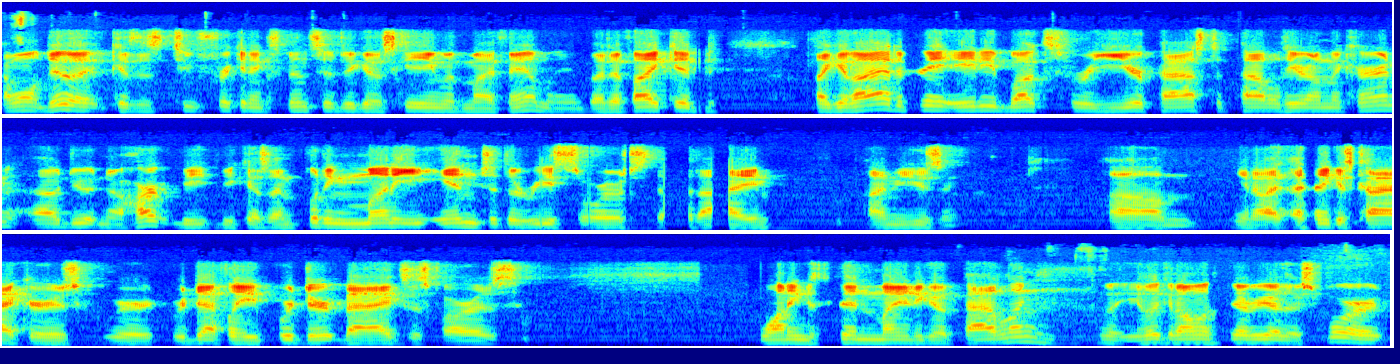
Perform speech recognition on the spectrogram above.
I won't do it because it's too freaking expensive to go skiing with my family. But if I could, like if I had to pay eighty bucks for a year pass to paddle here on the Kern, I would do it in a heartbeat because I'm putting money into the resource that I I'm using. Um, you know, I, I think as kayakers, we're we're definitely we're dirt bags as far as wanting to spend money to go paddling. But you look at almost every other sport,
